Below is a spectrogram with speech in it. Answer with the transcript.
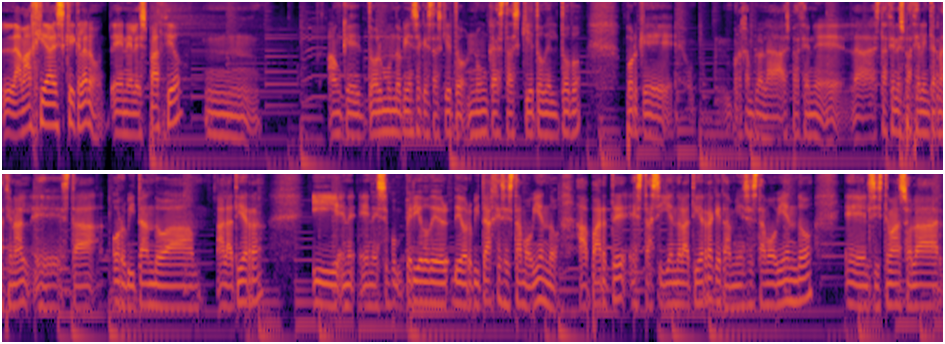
La magia es que, claro, en el espacio, mm, aunque todo el mundo piense que estás quieto, nunca estás quieto del todo, porque, por ejemplo, la, estación, eh, Espacial Internacional eh, está orbitando a, a la Tierra y en, ese periodo de, orbitaje se está moviendo. Aparte, está siguiendo la Tierra que también se está moviendo. Eh, el sistema solar,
